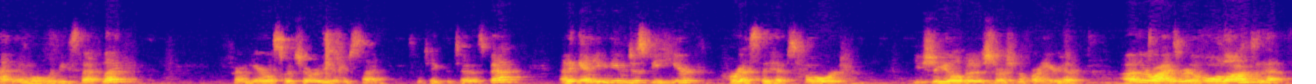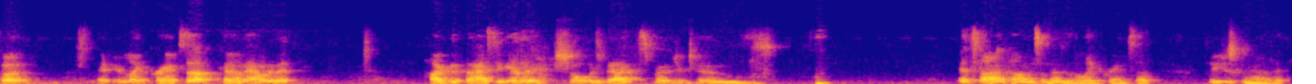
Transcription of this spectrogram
And then we'll release that leg. From here, we'll switch over to the other side. So take the toes back. And again, you can even just be here, press the hips forward. You should get a little bit of stretch in the front of your hip. Otherwise, we're to hold on to that foot. If your leg cramps up, come out of it. Hug the thighs together, shoulders back, spread your toes. It's not uncommon sometimes when the leg cramps up. So you just come out of it.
